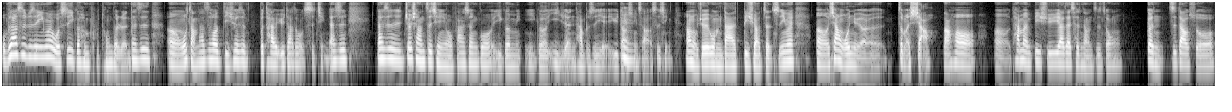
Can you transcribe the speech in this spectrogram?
我不知道是不是因为我是一个很普通的人，但是，嗯，我长大之后的确是不太会遇到这种事情。但是，但是，就像之前有发生过一个名一个艺人，他不是也遇到性骚扰的事情？那、嗯、我觉得我们大家必须要正视，因为，嗯，像我女儿这么小，然后，嗯，他们必须要在成长之中更知道说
